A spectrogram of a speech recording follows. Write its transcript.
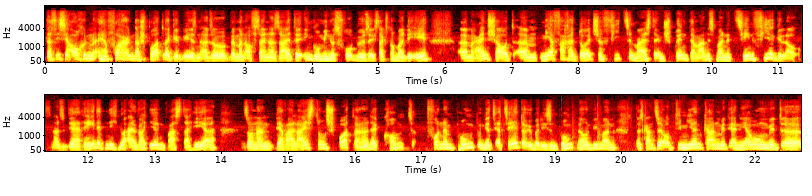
das ist ja auch ein hervorragender Sportler gewesen. Also wenn man auf seiner Seite ingo-frohböse, ich sag's nochmal, de ähm, reinschaut, ähm, mehrfacher deutscher Vizemeister im Sprint, da waren es mal eine 10-4 gelaufen. Also der redet nicht nur einfach irgendwas daher, sondern der war Leistungssportler. Ne? Der kommt von einem Punkt und jetzt erzählt er über diesen Punkt ne? und wie man das Ganze optimieren kann mit Ernährung, mit, äh,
